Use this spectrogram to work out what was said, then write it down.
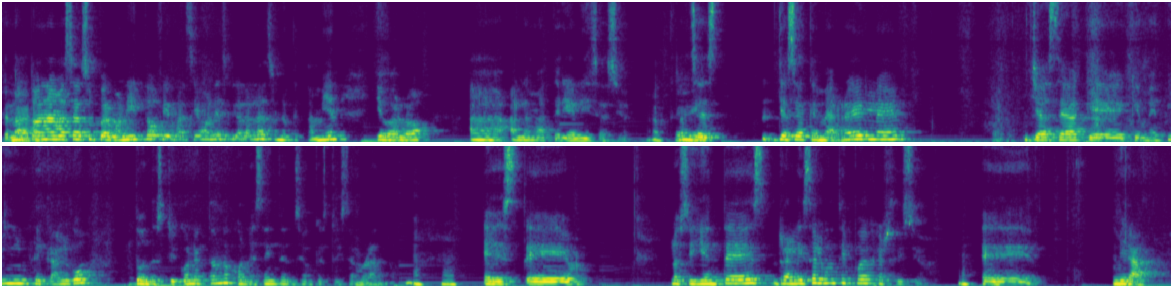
Que no Claro. todo nada más sea súper bonito, afirmaciones y la, la, la, sino que también llevarlo a, a la materialización. Ok. Entonces, ya sea que me arregle, ya sea que, que me pinte, que algo donde estoy conectando con esa intención que estoy sembrando. Este, lo siguiente es, realiza algún tipo de ejercicio. Eh, mira,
